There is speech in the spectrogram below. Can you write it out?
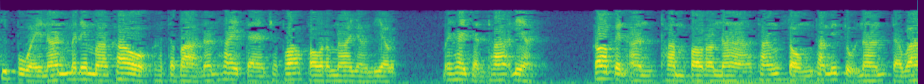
ที่ป่วยนั้นไม่ได้มาเข้าหัตถบาทนั้นให้แต่เฉพาะปรณาอย่างเดียว ไม่ให้ฉันทะเนี่ย ก็เป็นอันทำปรณาทั้งสงทั้งมิตุนั้น แต่ว่า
